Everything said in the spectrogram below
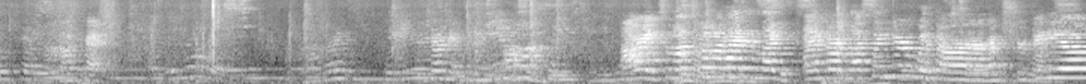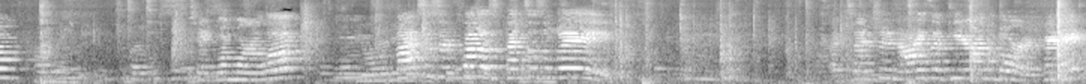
Okay. Alright. Good job, Anthony. Awesome. Alright, so let's go ahead and like end our lesson here with our extra video. Take one more look. Classes are closed, pencils away. Attention, eyes up here on the board, okay?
